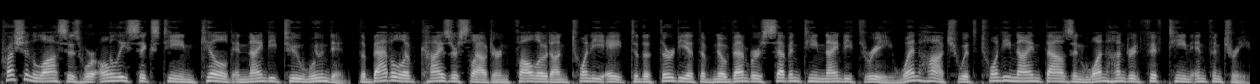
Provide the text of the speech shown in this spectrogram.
Prussian losses were only 16 killed and 92 wounded. The Battle of Kaiserslautern followed on 28 to the 30th of November 1793 when Hoche with 29,115 infantry,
